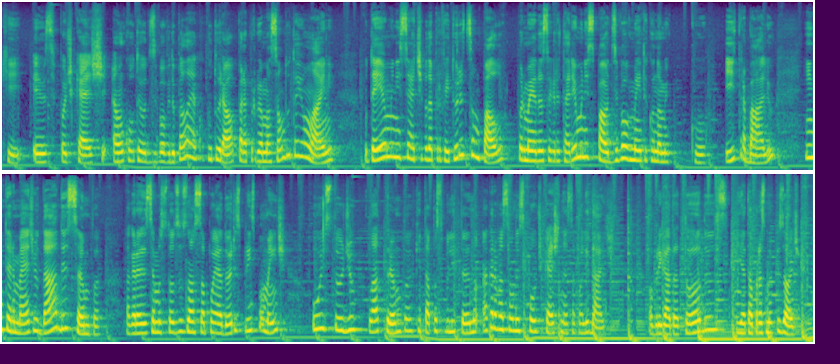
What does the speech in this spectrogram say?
que esse podcast é um conteúdo desenvolvido pela Ecocultural para a programação do TEI Online. O TEI é uma iniciativa da Prefeitura de São Paulo, por meio da Secretaria Municipal de Desenvolvimento Econômico e Trabalho, intermédio da ADESAMPA. Agradecemos todos os nossos apoiadores, principalmente o estúdio La Trampa, que está possibilitando a gravação desse podcast nessa qualidade. Obrigada a todos e até o próximo episódio.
